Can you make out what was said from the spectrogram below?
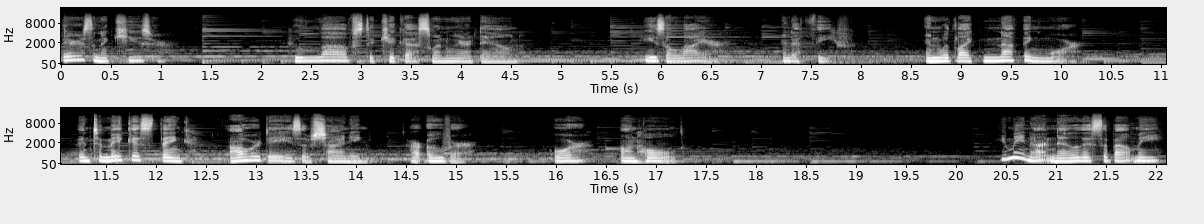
there's an accuser who loves to kick us when we are down. He's a liar and a thief and would like nothing more than to make us think our days of shining are over or on hold. You may not know this about me.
